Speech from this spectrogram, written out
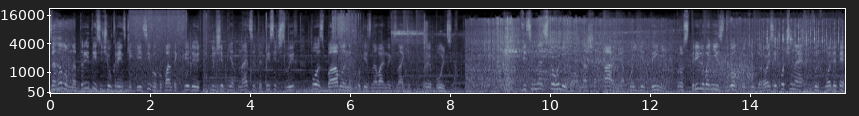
Загалом на три тисячі українських бійців окупанти кидають більше 15 тисяч своїх позбавлених опізнавальних знаків прибульців. 18 лютого наша армія по єдиній прострілюваній з двох боків дорозі починає виходити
